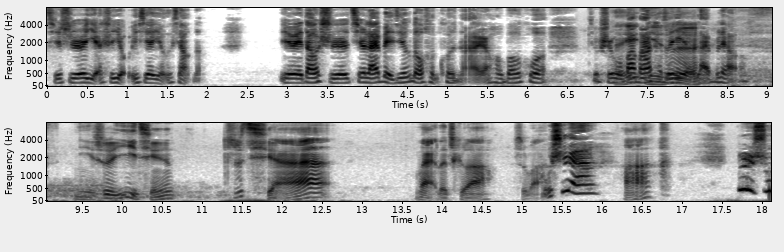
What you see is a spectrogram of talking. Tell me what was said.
其实也是有一些影响的，因为当时其实来北京都很困难，然后包括。就是我爸妈他们也来不了。你是疫情之前买的车啊，是吧？不是啊。啊？不是说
